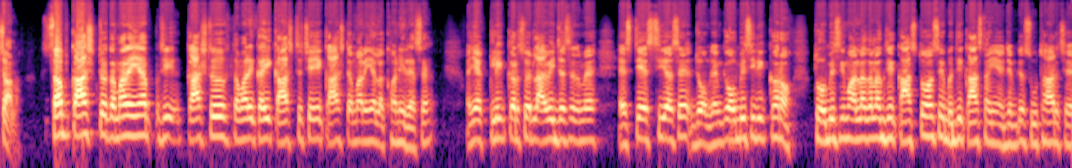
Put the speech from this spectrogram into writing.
ચાલો. સબ કાસ્ટ તમારે અહીંયા પછી કાસ્ટ તમારી કઈ કાસ્ટ છે, એ કાસ્ટ તમારે અહીંયા લખવાની રહેશે. અહીંયા ક્લિક કરશો એટલે આવી જશે તમે. એસટી એસસી હશે. જો, જેમ કે ઓબીસી કરો, તો ઓબીસીમાં અલગ અલગ જે કાસ્ટો હશે બધી કાસ્ટ અહીંયા, જેમ કે સુથાર છે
